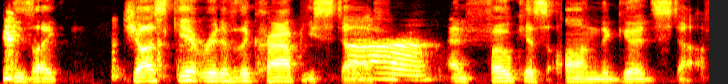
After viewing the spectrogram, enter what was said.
He's like, "Just get rid of the crappy stuff Ah. and focus on the good stuff."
